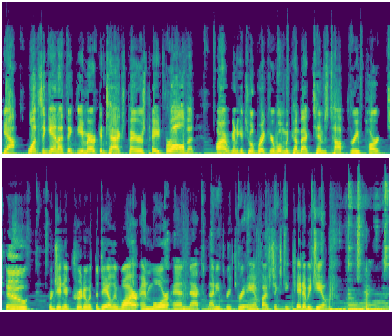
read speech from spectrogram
Yeah. Once again, I think the American taxpayers paid for all of it. All right. We're going to get to a break here. When we come back, Tim's top three, part two. Virginia Kruta with the Daily Wire and more and next. 93.3 AM 560 KWTO.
